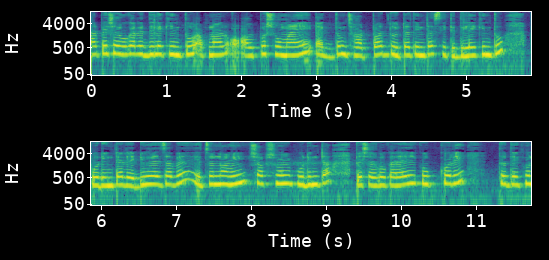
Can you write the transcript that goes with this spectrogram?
আর প্রেশার কুকারে দিলে কিন্তু আপনার অল্প সময়ে একদম ঝটপট দুইটা, তিনটা সিটি দিলেই কিন্তু পুডিংটা রেডি হয়ে যাবে। এর জন্য আমি সবসময় পুডিংটা প্রেশার কুকারেই কুক করি। তো দেখুন,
